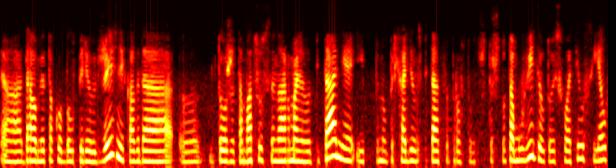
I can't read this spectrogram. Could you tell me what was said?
да, у меня такой был период жизни, когда тоже там отсутствие нормального питания, и ну, приходилось питаться просто вот что, что там увидел, то есть схватил, съел,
